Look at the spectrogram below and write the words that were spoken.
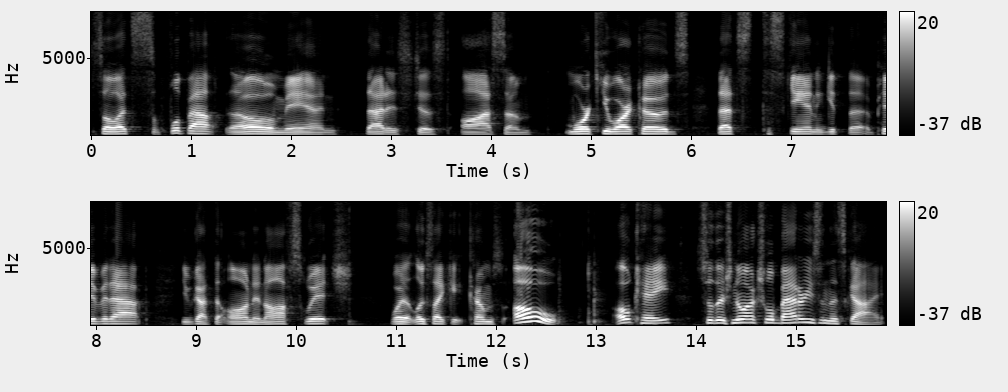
So let's flip out. Oh man, that is just awesome. More QR codes. That's to scan and get the pivot app. You've got the on and off switch. What it looks like it comes. Oh, okay. So there's no actual batteries in this guy.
